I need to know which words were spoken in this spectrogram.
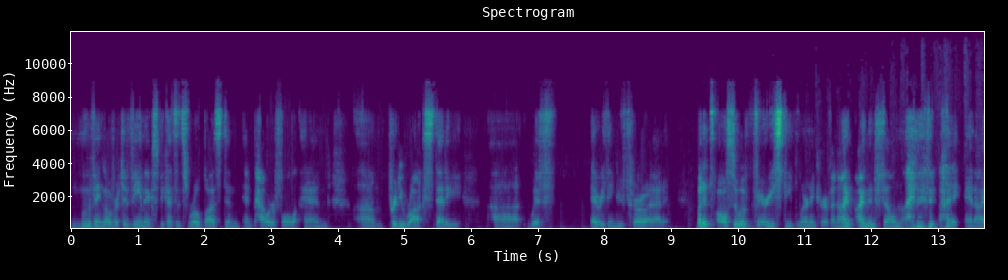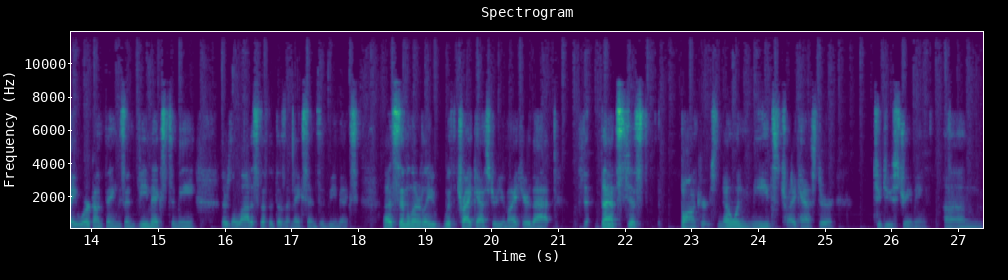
moving over to vMix because it's robust and, and powerful and um, pretty rock steady uh, with everything you throw at it. But it's also a very steep learning curve. And I'm, I'm in film I'm in, I, and I work on things. And vMix to me, there's a lot of stuff that doesn't make sense in vMix. Uh, similarly with TriCaster, you might hear that. Th- that's just bonkers. No one needs TriCaster to do streaming. Um,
